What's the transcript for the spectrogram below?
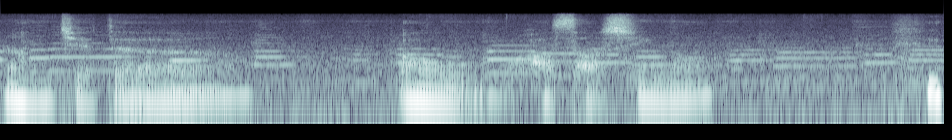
让你觉得哦，好扫兴哦。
